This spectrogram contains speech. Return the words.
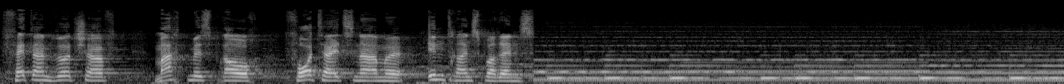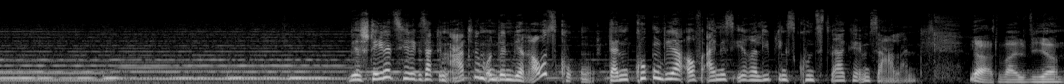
Vetternwirtschaft, Machtmissbrauch, Vorteilsnahme, Intransparenz. Wir stehen jetzt hier, wie gesagt, im Atrium und wenn wir rausgucken, dann gucken wir auf eines Ihrer Lieblingskunstwerke im Saarland. Ja, weil wir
